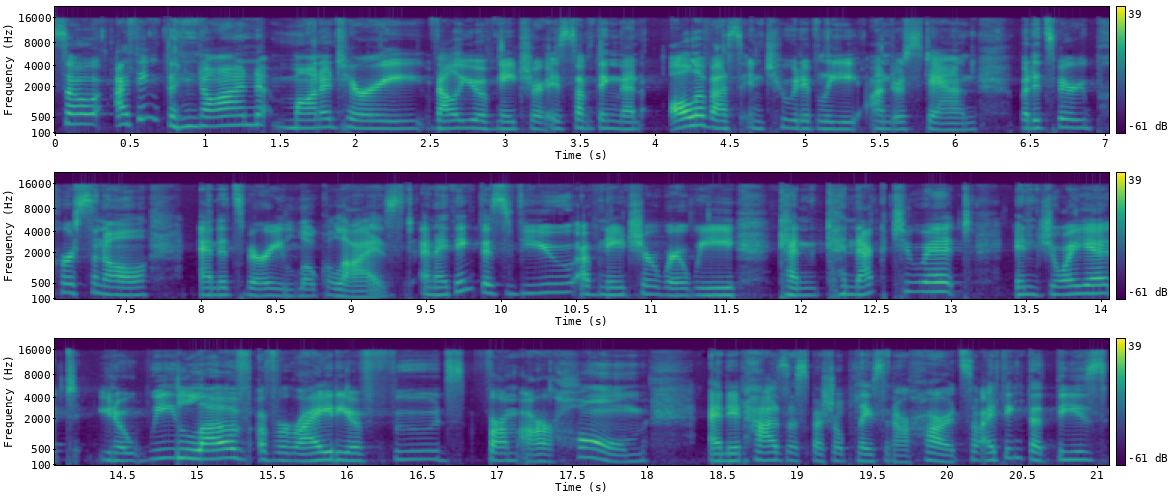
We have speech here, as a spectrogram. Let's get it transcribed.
So I think the non monetary value of nature is something that all of us intuitively understand, but it's very personal and it's very localized. And I think this view of nature where we can connect to it, enjoy it, you know, we love a variety of foods from our home and it has a special place in our heart. So I think that these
